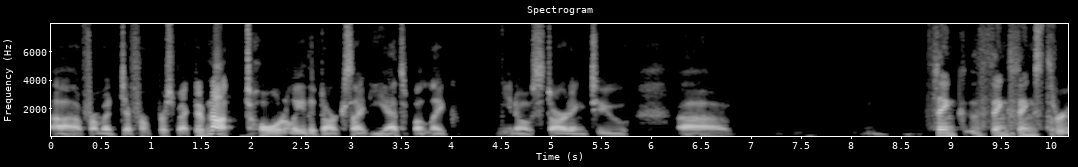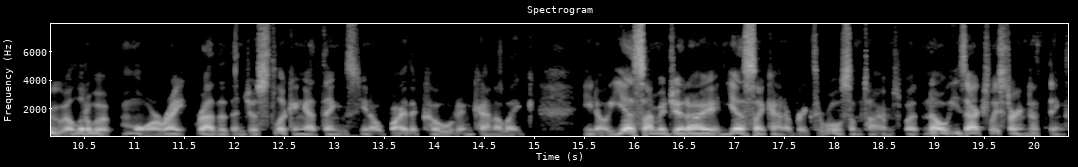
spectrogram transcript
uh, from a different perspective. Not totally the dark side yet, but like you know, starting to uh, think think things through a little bit more, right? Rather than just looking at things, you know, by the code and kind of like, you know, yes, I'm a Jedi, and yes, I kind of break the rules sometimes, but no, he's actually starting to think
